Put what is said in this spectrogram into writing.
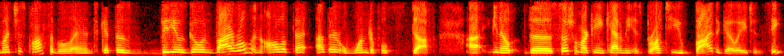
much as possible and to get those videos going viral and all of that other wonderful stuff. Uh, you know, the Social Marketing Academy is brought to you by the Go Agency,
